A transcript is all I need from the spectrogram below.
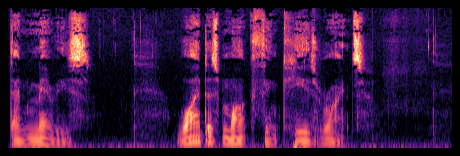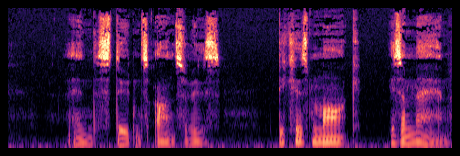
than Mary's. Why does Mark think he is right? And the student's answer is because Mark is a man.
